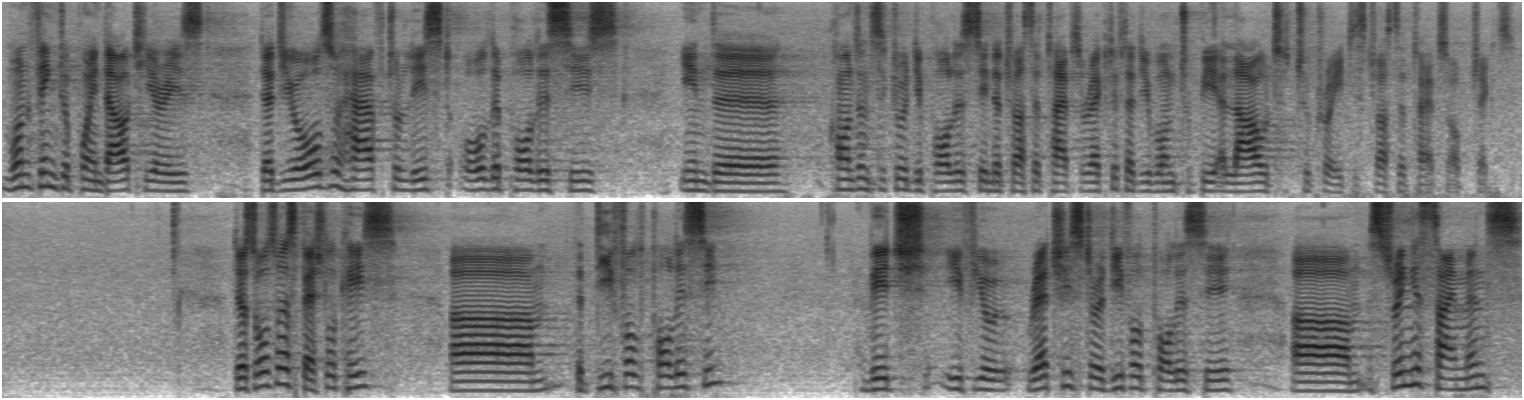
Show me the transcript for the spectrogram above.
One thing to point out here is that you also have to list all the policies in the content security policy in the trusted types directive that you want to be allowed to create these trusted types objects. There's also a special case, um, the default policy, which if you register a default policy, um, string assignments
